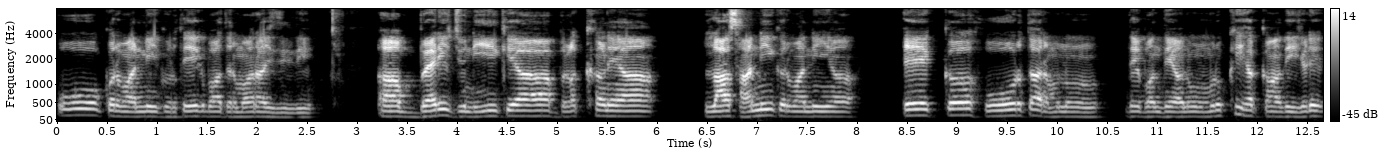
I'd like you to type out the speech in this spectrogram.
ਉਹ ਕੁਰਬਾਨੀ ਗੁਰੂ ਤੇਗ ਬਹਾਦਰ ਮਹਾਰਾਜ ਜੀ ਦੀ ਬੈਰੀ ਯੂਨੀਕ ਆ, ਵਿਲੱਖਣ ਆ, ਲਾਸਾਨੀ ਕੁਰਬਾਨੀ ਆ। ਇੱਕ ਹੋਰ ਧਰਮ ਨੂੰ, ਦੇ ਬੰਦਿਆਂ ਨੂੰ, ਮਨੁੱਖੀ ਹੱਕਾਂ ਦੀ ਜਿਹੜੇ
